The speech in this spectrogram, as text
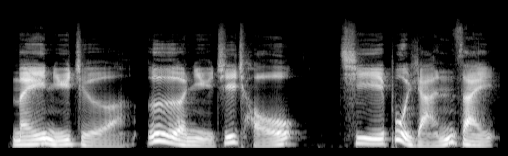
美女者，恶女之仇，岂不然哉？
